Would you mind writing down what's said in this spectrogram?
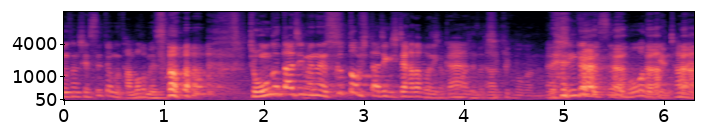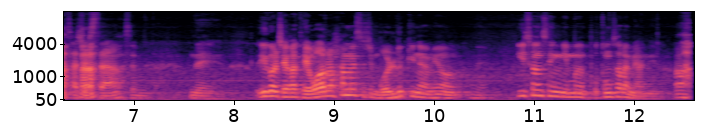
평상시에 쓸데없는 거다 먹으면서 좋은 거 따지면은 끝도 없이 따지기 시작하다 보니까 어제도 아, 치킨 먹었는데. 아, 신경을 쓰고 먹어도 괜찮아요 사실상. 맞습니다. 네. 이걸 제가 대화를 하면서 지금 뭘 느끼냐면 네. 이 선생님은 보통 사람이 아니에요. 아.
